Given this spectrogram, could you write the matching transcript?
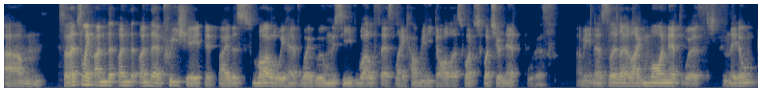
Um, so that's like under, under underappreciated by this model we have where we only see wealth as like how many dollars, what's what's your net worth. I mean, that's like more net worth, and they don't.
